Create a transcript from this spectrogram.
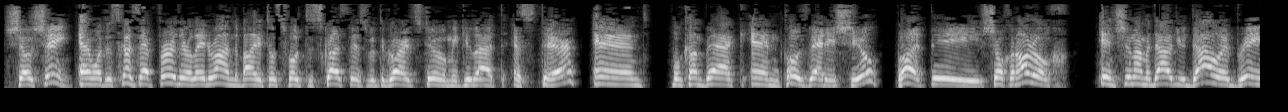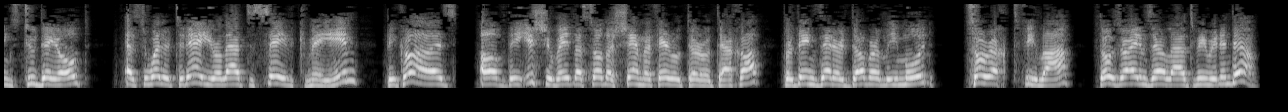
Shoshen. And we'll discuss that further later on. The Bali Tosfot discuss this with regards to Megillat Esther. And we'll come back and close that issue. But the Shulchan Aruch in Shulam Yudalad brings two dayot as to whether today you're allowed to save Kmeim because of the issue of Lasod Hashem Terotecha for things that are Davar Limud, Tzorach Tfilah, those are items that are allowed to be written down.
